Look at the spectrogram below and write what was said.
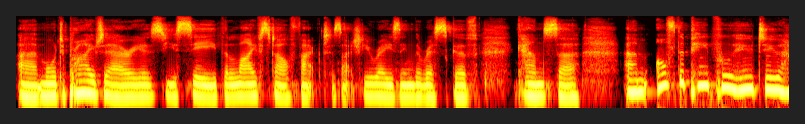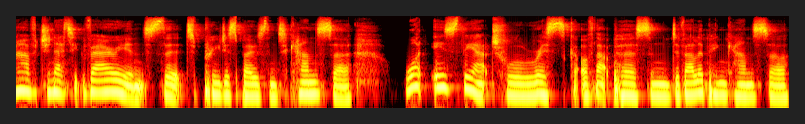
uh, more deprived areas you see the lifestyle factors actually raising the risk of cancer. Um, of the people who do have genetic variants that predispose them to cancer, what is the actual risk of that person developing cancer,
